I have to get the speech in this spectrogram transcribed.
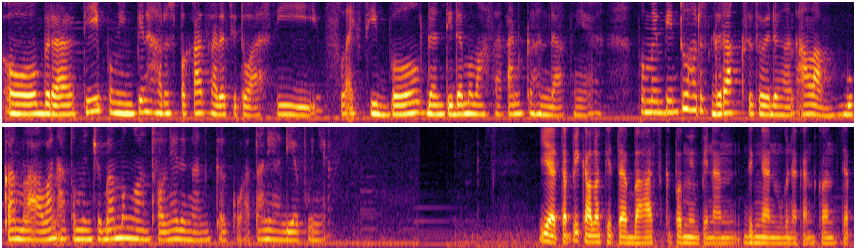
Oh, berarti pemimpin harus peka terhadap situasi, fleksibel, dan tidak memaksakan kehendaknya. Pemimpin tuh harus gerak sesuai dengan alam, bukan melawan atau mencoba mengontrolnya dengan kekuatan yang dia punya. Ya, tapi kalau kita bahas kepemimpinan dengan menggunakan konsep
